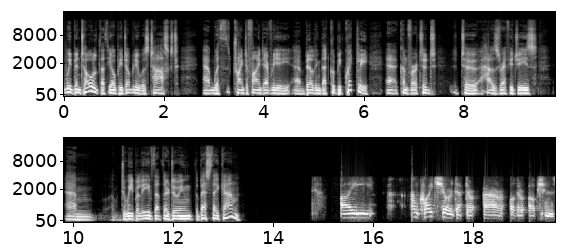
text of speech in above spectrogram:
we've been told that the OPW was tasked uh, with trying to find every uh, building that could be quickly uh, converted to house refugees. Um, do we believe that they're doing the best they can? I I'm quite sure that there are other options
